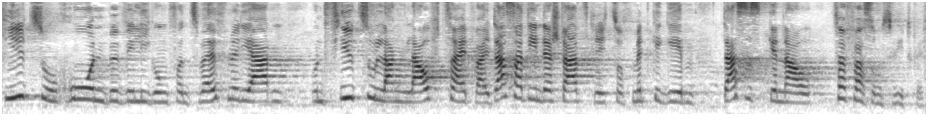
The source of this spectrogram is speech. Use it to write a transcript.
viel zu hohen Bewilligung von 12 Milliarden € und viel zu langen Laufzeit, weil das hat Ihnen der Staatsgerichtshof mitgegeben. Das ist genau verfassungswidrig.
